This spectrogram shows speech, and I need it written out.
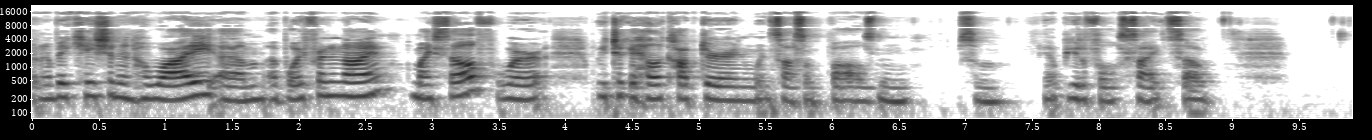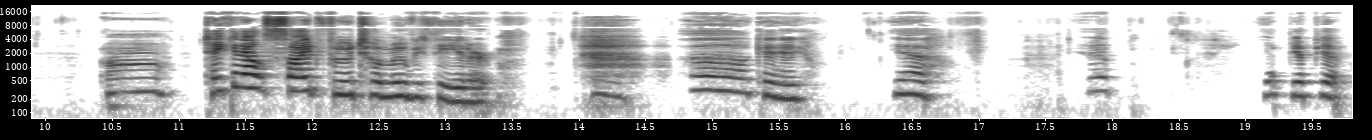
a vacation in Hawaii, um, a boyfriend and I, myself, where we took a helicopter and went and saw some falls and some you know, beautiful sights. So, um, taking outside food to a movie theater. oh, okay. Yeah. Yep. Yep, yep, yep.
